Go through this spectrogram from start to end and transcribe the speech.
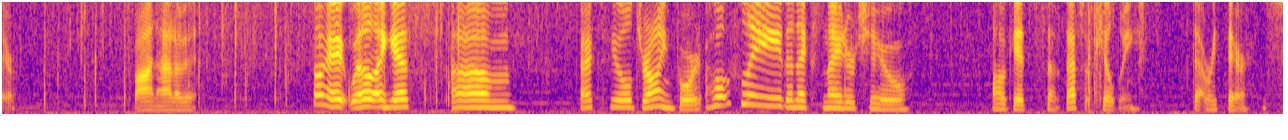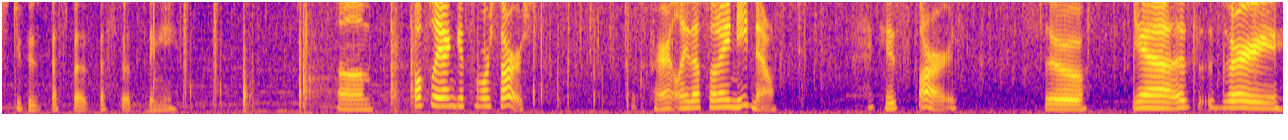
there spawn out of it. Okay, well, I guess um back to the old drawing board. Hopefully the next night or two I'll get some that's what killed me. That right there. The stupid Vespa Vesta thingy. Um hopefully I can get some more stars. Because apparently that's what I need now his stars. So, yeah, it's, it's very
